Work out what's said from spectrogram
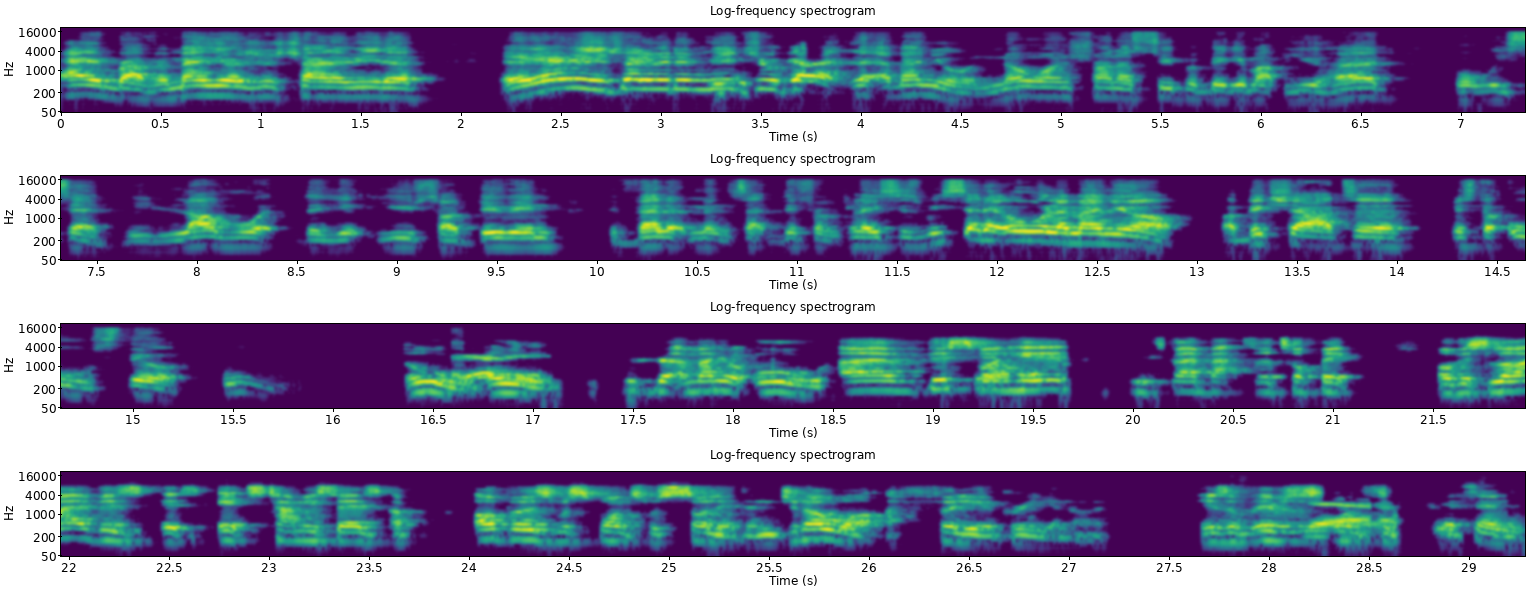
"Hey, brother. Emmanuel's just trying to be the. Yeah, he's trying to be the neutral guy. Let Emmanuel, no one's trying to super big him up. You heard what we said. We love what the youths are doing, developments at different places. We said it all, Emmanuel. A big shout out to Mr. All still. Ooh. ooh, Hey. ooh. Emmanuel, ooh. Um, this one here, it's going back to the topic of this live, is it's, it's Tammy says, uh, Oba's response was solid. And do you know what? I fully agree, you know. His, his response Yeah, listen,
